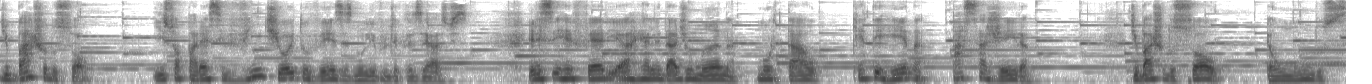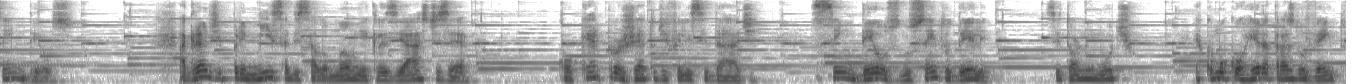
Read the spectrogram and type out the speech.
debaixo do sol. E isso aparece 28 vezes no livro de Eclesiastes. Ele se refere à realidade humana, mortal, que é terrena, passageira. Debaixo do sol é um mundo sem Deus. A grande premissa de Salomão em Eclesiastes é: qualquer projeto de felicidade sem Deus no centro dele se torna inútil. É como correr atrás do vento,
